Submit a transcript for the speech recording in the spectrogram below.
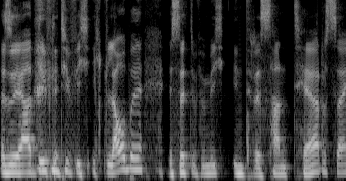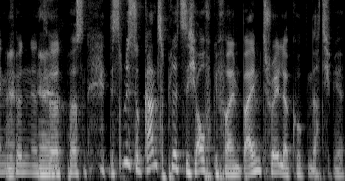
Also ja, definitiv. Ich, ich glaube, es hätte für mich interessanter sein können in ja. Third Person. Das ist mir so ganz plötzlich aufgefallen beim Trailer gucken, dachte ich mir,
